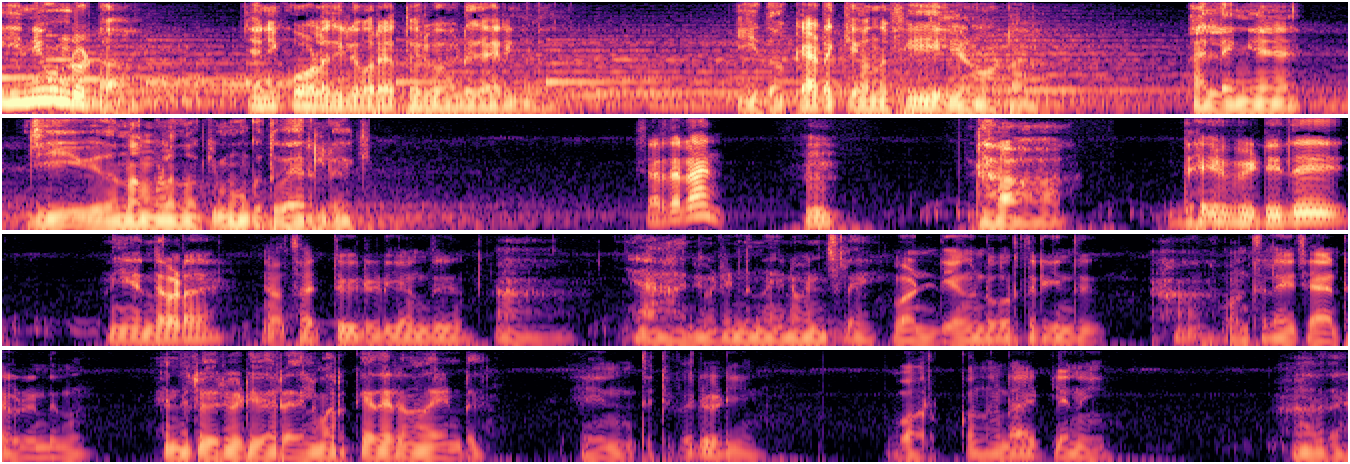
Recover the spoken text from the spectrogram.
ഇനിയും ഉണ്ട് കേട്ടോ ഞാൻ കോളേജിൽ പറയാത്ത ഒരുപാട് കാര്യങ്ങൾ ഇതൊക്കെ ഇടയ്ക്ക് ഒന്ന് ഫീൽ ചെയ്യണം കേട്ടോ അല്ലെങ്കിൽ ജീവിതം നമ്മളെ നോക്കി മുഖത്ത് വരല്ലോ വയ്ക്കും ശരതടാൻ ഡാ വിടിത് നീ എന്താ ഇവിടെ? ഞാൻ സട്ട് ആ ഞാനിവിടെ ഉണ്ടെന്ന് അങ്ങനെ മനസ്സിലായി? വണ്ടി അങ്ങോട്ട് പുറത്തിരിക്കുന്നത് ആ. മനസ്സിലായി ചേട്ട ഇവിടെ ഉണ്ടെന്ന്. എന്നിട്ട് പരിപാടി വേറെ ഏതെങ്കിലും വർക്ക് ചെയ്തിരുന്നതുണ്ട് എന്തിട്ട് പരിപാടി? വർക്കൊന്നും കൂടെ ആയിട്ടില്ല നീ. അതെ.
